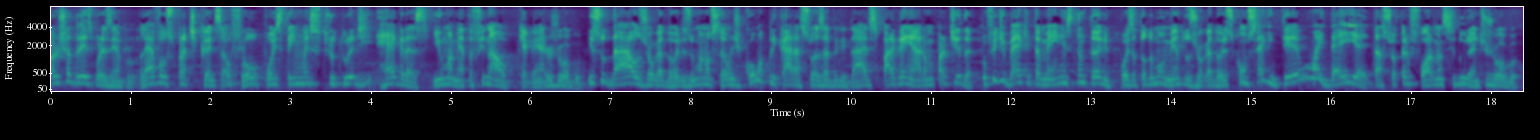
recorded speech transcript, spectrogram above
Olha o xadrez, por exemplo, leva os praticantes ao flow, pois tem uma estrutura de regras e uma meta final, que é ganhar o jogo. Isso dá aos jogadores uma noção de como aplicar as suas habilidades para ganhar uma partida. O feedback também é instantâneo, pois a todo momento os jogadores conseguem ter uma ideia da sua performance durante o jogo.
